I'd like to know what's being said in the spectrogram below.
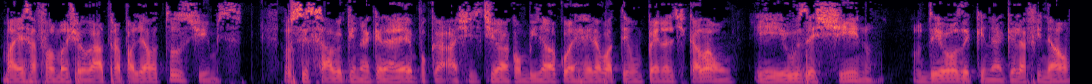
Mas essa forma de jogar atrapalhava todos os times. Você sabe que naquela época a gente tinha combinado com o Herrera bater um pênalti cada um. E o destino deu de que naquela final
